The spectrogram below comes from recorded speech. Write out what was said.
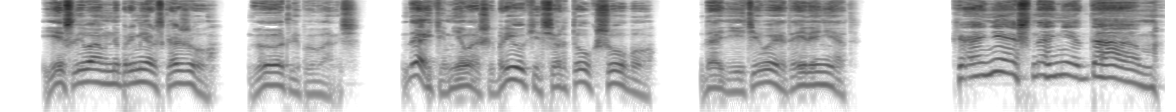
— «если вам, например, скажу, Готлип Иванович, дайте мне ваши брюки, сюртук, шубу, дадите вы это или нет?» «Конечно, не дам!» —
